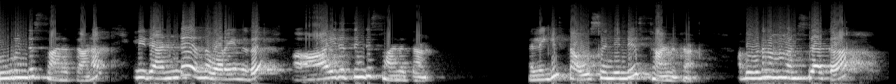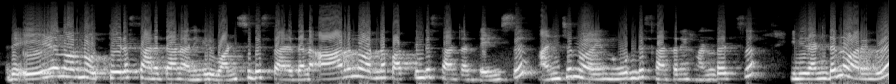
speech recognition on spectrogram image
നൂറിന്റെ സ്ഥാനത്താണ്. ഇനി രണ്ട് എന്ന് പറയുന്നത് ആയിരത്തിന്റെ സ്ഥാനത്താണ്. അല്ലെങ്കിൽ തൗസൻഡിന്റെ സ്ഥാനത്താണ്. അപ്പൊ ഇവിടെ നമ്മൾ മനസ്സിലാക്കുക ഏഴ് എന്ന് പറഞ്ഞ ഒറ്റയുടെ സ്ഥാനത്താണ് അല്ലെങ്കിൽ വൺസിന്റെ സ്ഥാനത്താണ് ആറ് എന്ന് പറഞ്ഞ പത്തിന്റെ സ്ഥാനത്താണ് ടെൻസ് അഞ്ചെന്ന് പറയുന്നത് നൂറിന്റെ സ്ഥാനത്താണെങ്കിൽ ഹൺഡ്രഡ്സ് ഇനി രണ്ടെന്ന് പറയുന്നത്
